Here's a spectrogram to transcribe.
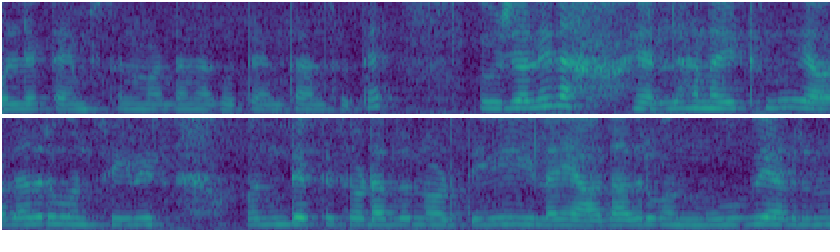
ಒಳ್ಳೆ ಟೈಮ್ ಸ್ಪೆಂಡ್ ಮಾಡ್ದಂಗೆ ಆಗುತ್ತೆ ಅಂತ ಅನಿಸುತ್ತೆ. ಯೂಶ್ವಲಿ ನಾ ಎಲ್ಲ ನೈಟೂ ಯಾವುದಾದ್ರೂ ಒಂದು ಸೀರೀಸ್ ಒಂದು ಎಪಿಸೋಡ್ ಆದರೂ ನೋಡ್ತೀವಿ, ಇಲ್ಲ ಯಾವುದಾದ್ರೂ ಒಂದು ಮೂವಿ ಆದ್ರೂ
